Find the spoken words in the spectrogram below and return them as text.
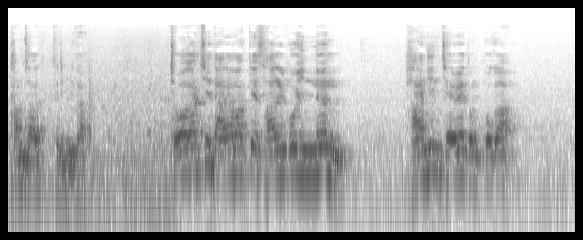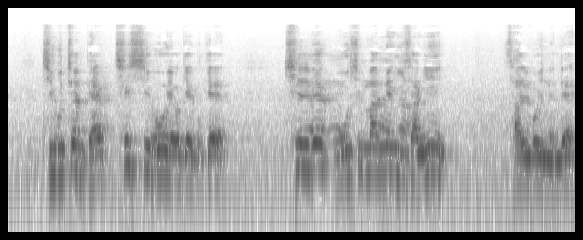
감사드립니다. 저와 같이 나라 밖에 살고 있는 한인 재외 동포가 지구촌 175여 개국에 750만 명 이상이 살고 있는데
